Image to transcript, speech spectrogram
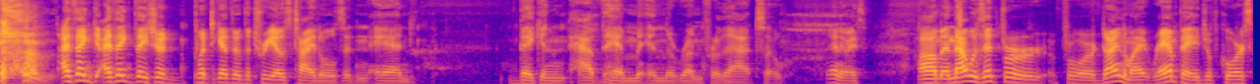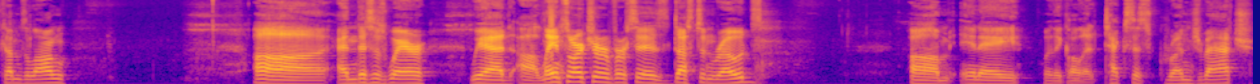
I think I think they should put together the trios titles and and they can have him in the run for that. So, anyways, um, and that was it for for Dynamite. Rampage, of course, comes along. Uh, and this is where we had uh, Lance Archer versus Dustin Rhodes. Um, in a what do they call it, a Texas grunge match.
